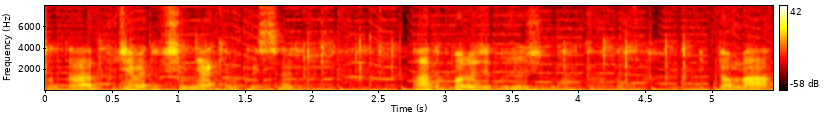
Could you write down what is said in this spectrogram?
bo teraz pójdziemy tu w ziemniaki na tej serii. A na tym polu będzie dużo ziemniaka na pewno. I to ma,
